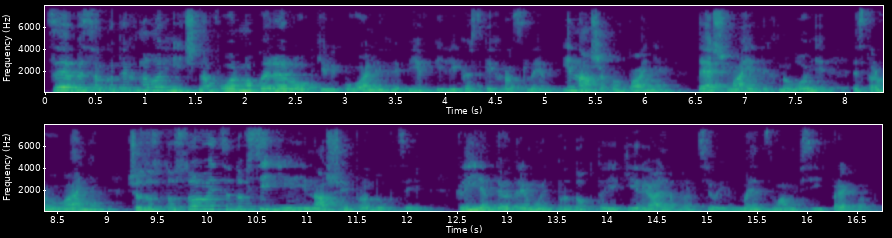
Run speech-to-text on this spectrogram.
Це високотехнологічна форма переробки лікувальних грибів і лікарських рослин. І наша компанія теж має технології естрагування, що застосовується до всієї нашої продукції. Клієнти отримують продукт, який реально працює. Ми з вами всі приклад.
